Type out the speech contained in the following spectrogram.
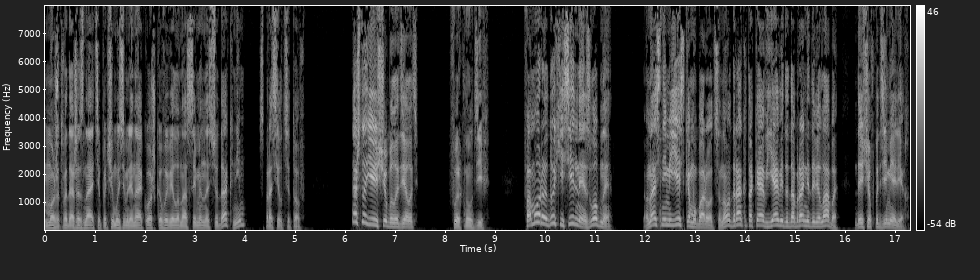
«Может, вы даже знаете, почему земляная кошка вывела нас именно сюда, к ним?» — спросил Титов. «А что ей еще было делать?» — фыркнул Дивь. «Фоморы — духи сильные, злобные. У нас с ними есть кому бороться, но драка такая в яве до добра не довела бы, да еще в подземельях.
